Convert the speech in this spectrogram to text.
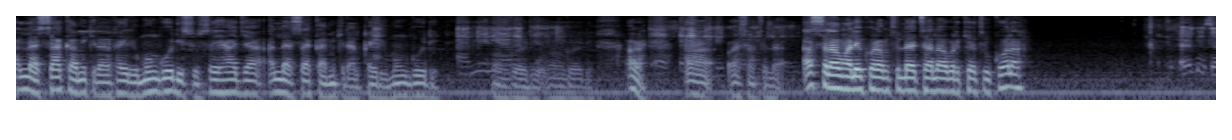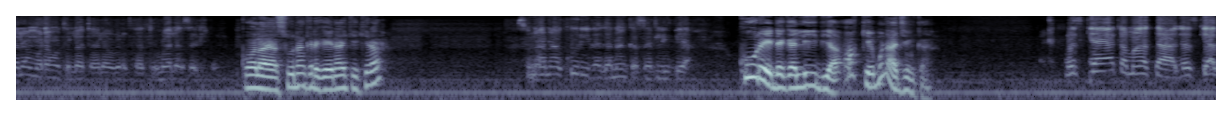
Allah ya saka miki da alkhairi. Mun gode sosai haja Allah ya saka miki da alkhairi. Mun gode. Amin mun ya gode mun gode. Alright Assalamu ah alaikum. wa sallallahu assalamu alaikum warahmatullahi ta'ala wabarakatuh. Kola alaikum salam wa rahmatullahi ta'ala wa barakatuh malam sarki kola ya sunanka daga ina ke kira? Sunana kuri daga nan ƙasar libya. Kure daga libya. Okay muna jinka gaskiya ya kamata gaskiya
